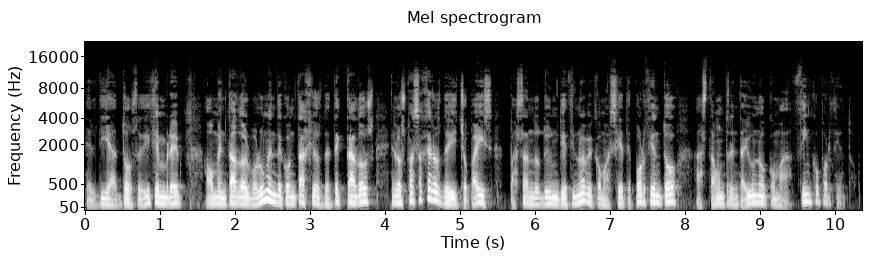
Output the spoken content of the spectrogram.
el día 2 de diciembre, ha aumentado el volumen de contagios detectados en los pasajeros de dicho país, pasando de un 19,7% hasta un 31,5%.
